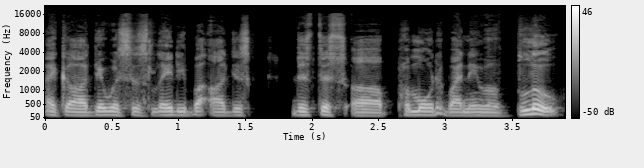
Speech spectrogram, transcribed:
like uh, there was this lady, by- uh, this this this uh, promoter by the name of Blue.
